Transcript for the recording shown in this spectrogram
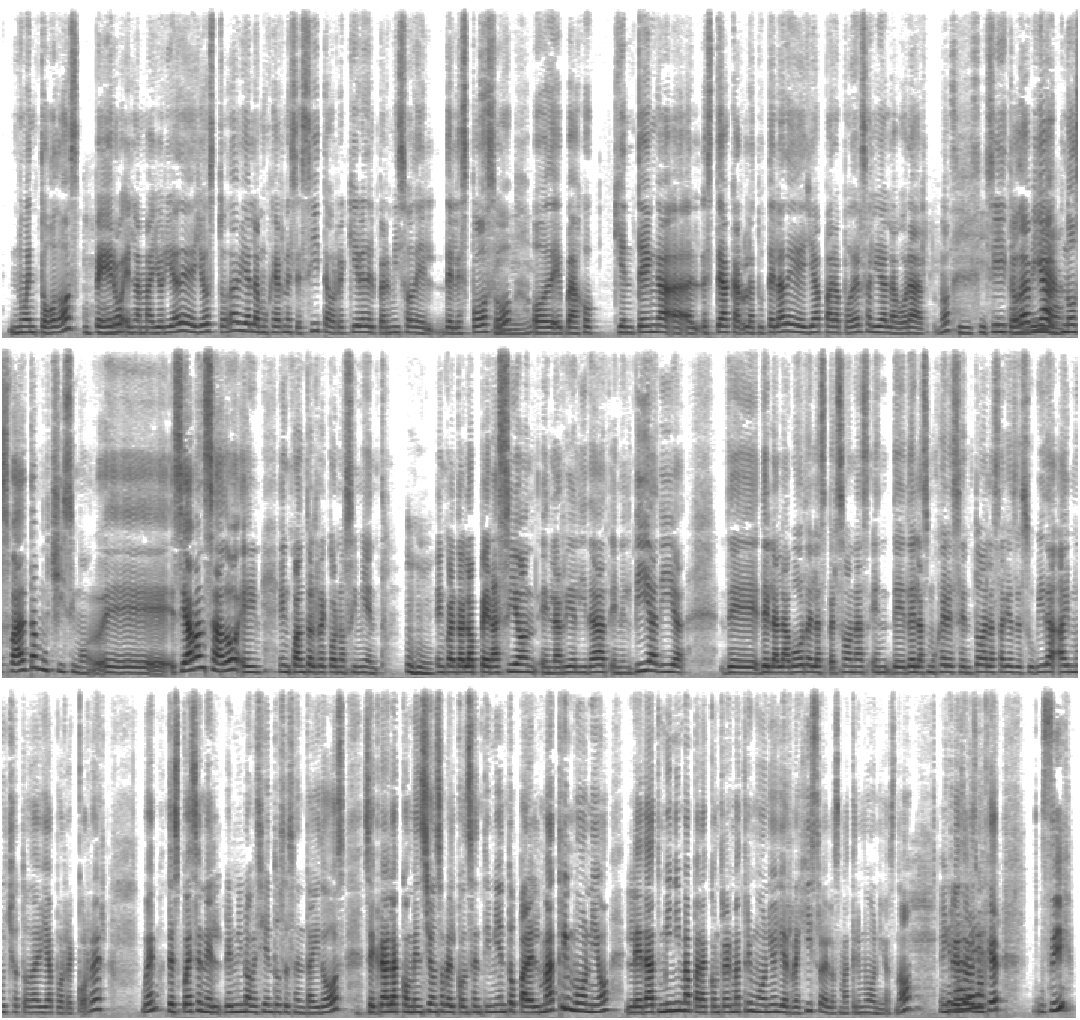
no en todos, pero en la mayoría de ellos todavía la mujer necesita o requiere del permiso del, del esposo o de bajo quien tenga, esté a cargo la tutela de ella para poder salir a laborar, ¿no? Sí, sí, sí. todavía. nos falta muchísimo. Eh, se ha avanzado en, en cuanto al reconocimiento, en cuanto a la operación en la realidad, en el día a día de, de la labor de las personas, en, de, de, las mujeres en todas las áreas de su vida, hay mucho todavía por recorrer. Bueno, después en el en 1962 se crea la Convención sobre el consentimiento para el matrimonio, la edad mínima para contraer matrimonio y el registro de los matrimonios, ¿no? Incluso las mujeres, sí,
